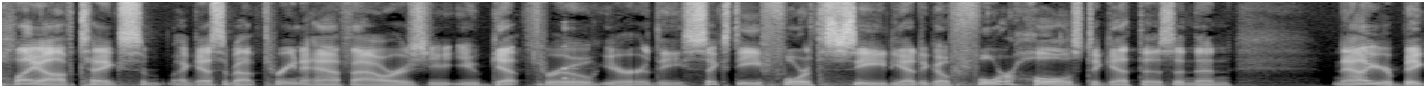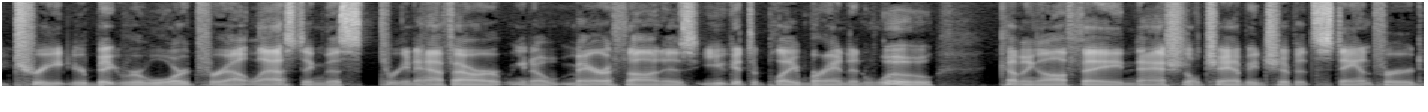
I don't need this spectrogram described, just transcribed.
playoff takes, I guess, about three and a half hours. You you get through. You're the 64th seed. You had to go four holes to get this, and then now your big treat, your big reward for outlasting this three and a half hour, you know, marathon is you get to play Brandon Wu, coming off a national championship at Stanford,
